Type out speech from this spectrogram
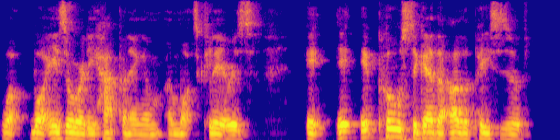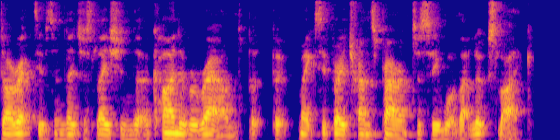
what what is already happening and, and what's clear is it, it, it pulls together other pieces of directives and legislation that are kind of around, but but makes it very transparent to see what that looks like.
